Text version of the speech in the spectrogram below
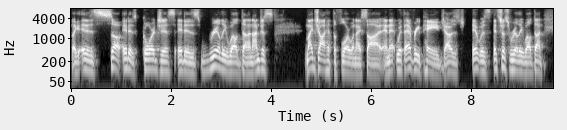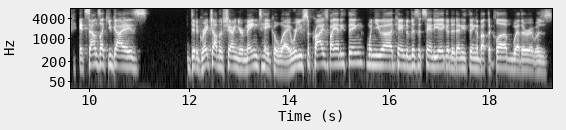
Like it is so, it is gorgeous. It is really well done. I'm just, my jaw hit the floor when I saw it, and it, with every page, I was, it was, it's just really well done. It sounds like you guys did a great job of sharing your main takeaway. Were you surprised by anything when you uh, came to visit San Diego? Did anything about the club, whether it was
